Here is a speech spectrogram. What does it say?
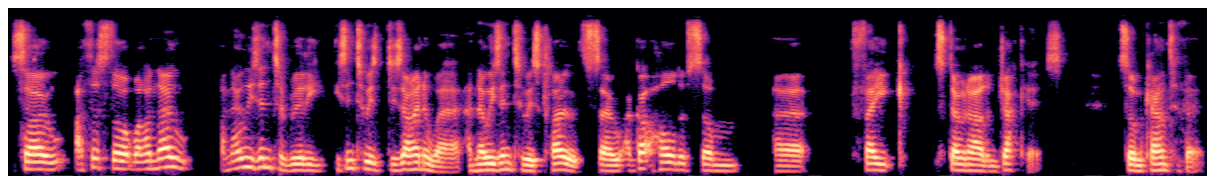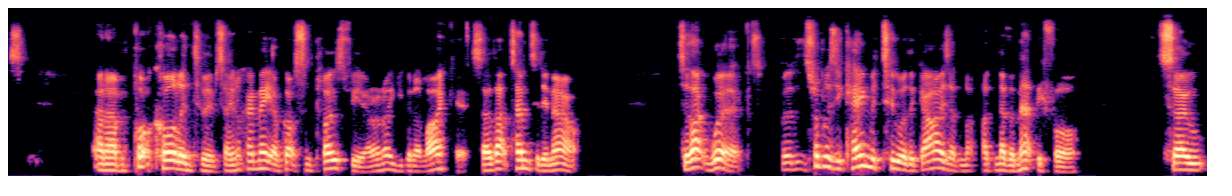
So I just thought, well, I know I know he's into really he's into his designer wear. I know he's into his clothes. So I got hold of some uh, fake Stone Island jackets, some counterfeits. And I put a call into him saying, Okay, mate, I've got some clothes for you. I know you're going to like it. So that tempted him out. So that worked. But the trouble is, he came with two other guys I'd, not, I'd never met before. So,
